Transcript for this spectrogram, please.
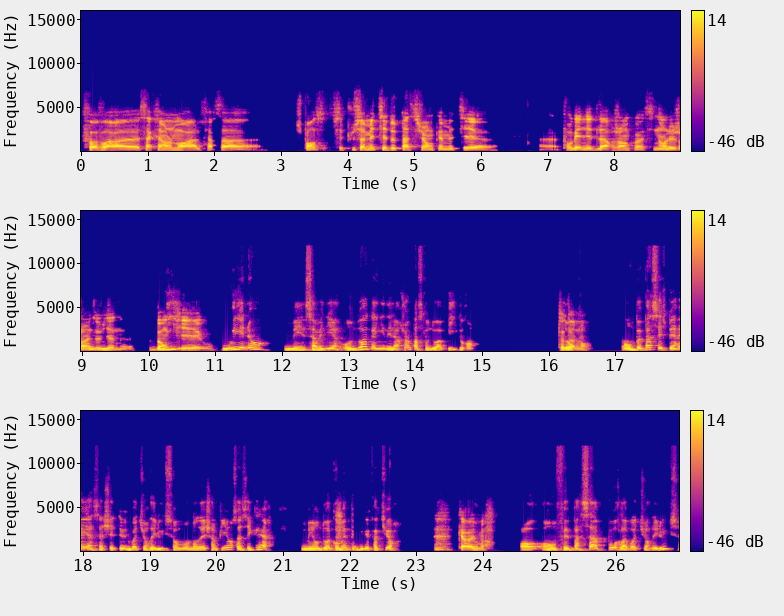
faut avoir euh, sacrément le moral, faire ça. euh, je pense, c'est plus un métier de passion qu'un métier euh, pour gagner de l'argent, quoi. Sinon, les gens, ils deviennent Oui, banquiers ou oui et non, mais ça veut dire on doit gagner de l'argent parce qu'on doit vivre. Donc totalement, on ne peut pas s'espérer à s'acheter une voiture de luxe en vendant des champignons, ça c'est clair. Mais on doit quand même payer les factures. Donc carrément. On ne fait pas ça pour la voiture des luxe,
